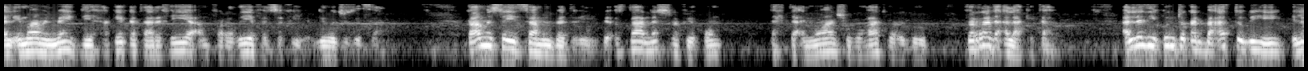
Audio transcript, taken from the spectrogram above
الإمام المهدي حقيقة تاريخية أم فرضية فلسفية اللي هو الجزء الثاني. قام السيد سامي البدري بإصدار نشرة في قم تحت عنوان شبهات وردود في الرد على كتاب الذي كنت قد بعثت به إليه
